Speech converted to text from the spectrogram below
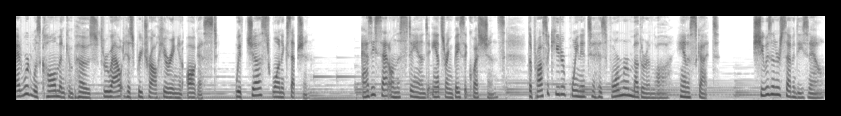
Edward was calm and composed throughout his pretrial hearing in August, with just one exception. As he sat on the stand answering basic questions, the prosecutor pointed to his former mother in law, Hannah Scutt. She was in her 70s now,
